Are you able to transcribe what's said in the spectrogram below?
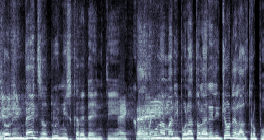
che- Sono in mezzo due miscredenti. Ecco, Eh, Uno ha manipolato la religione, l'altro pure.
